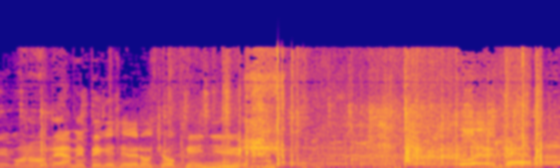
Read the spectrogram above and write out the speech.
Que gonorrea me pegué severo choqueño. Joder, perra.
